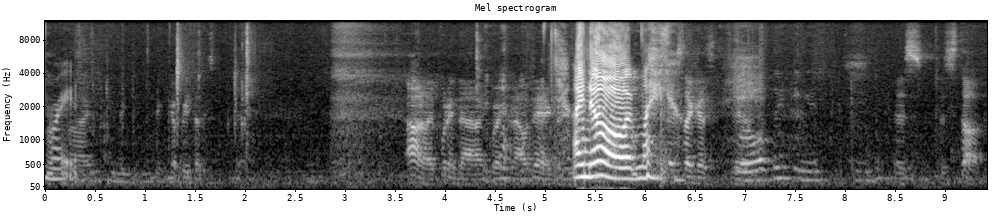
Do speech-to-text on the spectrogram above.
Right. The, the capitalist. Yeah. I don't know, I'm putting that question out there. 'cause I know, I'm like. It's like a, We're all thinking it. it's, it's tough,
